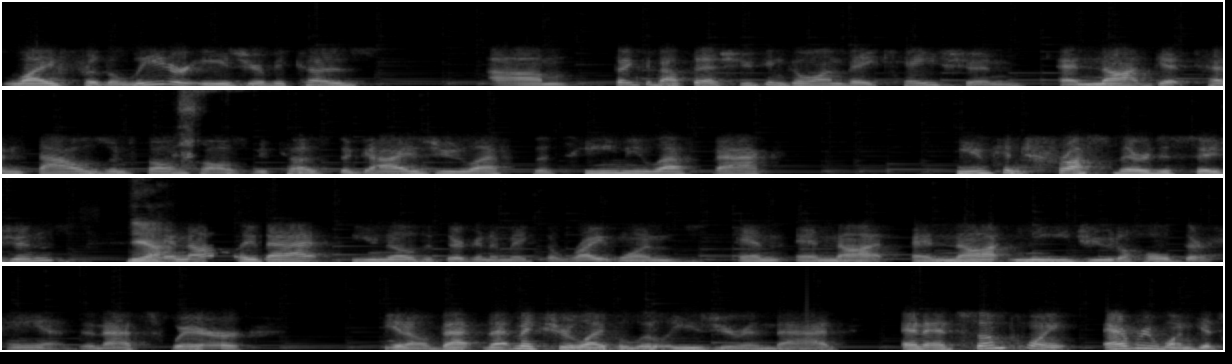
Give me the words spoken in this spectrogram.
life for the leader easier because um, think about this: you can go on vacation and not get ten thousand phone calls because the guys you left, the team you left back you can trust their decisions. Yeah. And not only that, you know that they're going to make the right ones and and not and not need you to hold their hand. And that's where, you know, that that makes your life a little easier in that. And at some point, everyone gets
